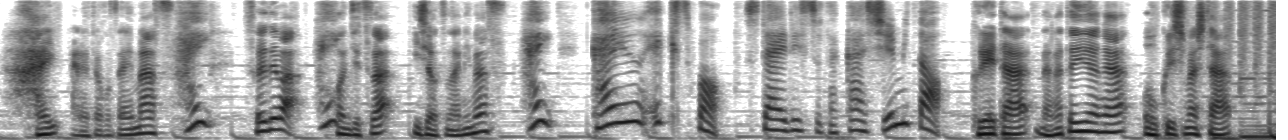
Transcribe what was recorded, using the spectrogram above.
はい、ありがとうございます。はい。それでは、はい本日は以上となります。はい。開運エキスポ、スタイリスト高橋由美と、クリエイター永田優也がお送りしました。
